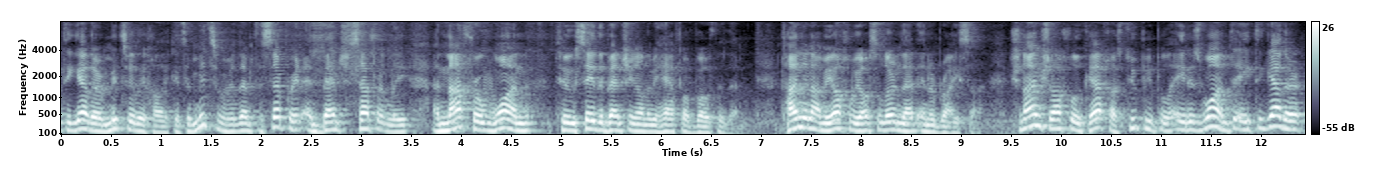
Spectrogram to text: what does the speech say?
together, mitzvah lechalek. It's a mitzvah for them to separate and bench separately, and not for one to say the benching on the behalf of both of them. Tanya Namiyach, we also learn that in a brisa. Shnaim Sha'achlu Ke'echos, two people ate as one, to eat together,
